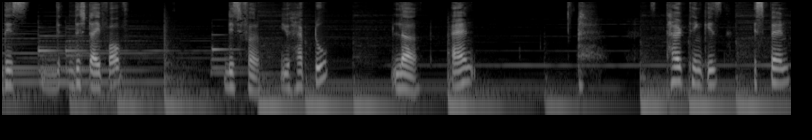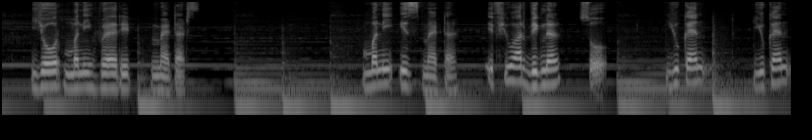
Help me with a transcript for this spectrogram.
this this type of decipher you have to learn and third thing is spend your money where it matters. Money is matter. If you are beginner so you can you can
